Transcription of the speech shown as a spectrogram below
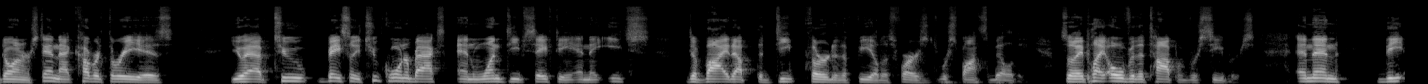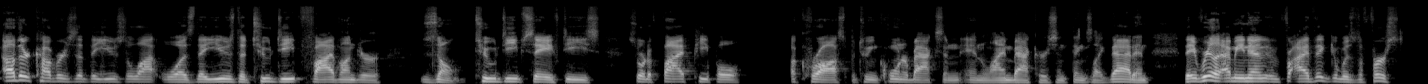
don't understand that, cover three is you have two basically two cornerbacks and one deep safety, and they each divide up the deep third of the field as far as responsibility. So they play over the top of receivers. And then the other covers that they used a lot was they used a two deep, five under zone, two deep safeties, sort of five people across between cornerbacks and, and linebackers and things like that. And they really, I mean, I think it was the first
